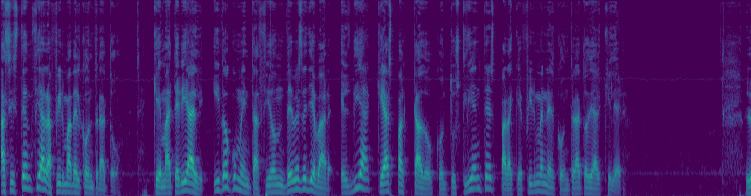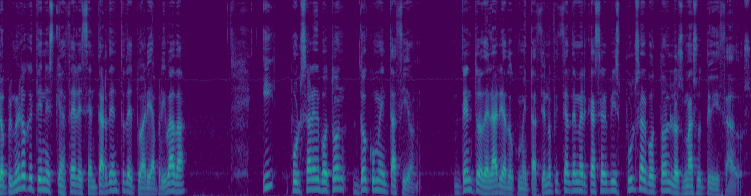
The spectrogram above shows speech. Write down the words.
Asistencia a la firma del contrato. ¿Qué material y documentación debes de llevar el día que has pactado con tus clientes para que firmen el contrato de alquiler? Lo primero que tienes que hacer es entrar dentro de tu área privada y pulsar el botón documentación. Dentro del área documentación oficial de Mercaservice pulsa el botón los más utilizados.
